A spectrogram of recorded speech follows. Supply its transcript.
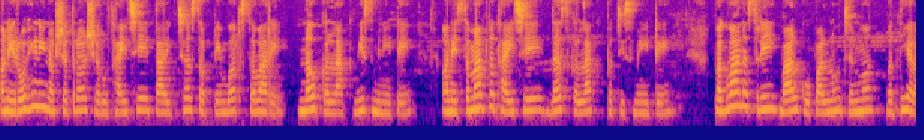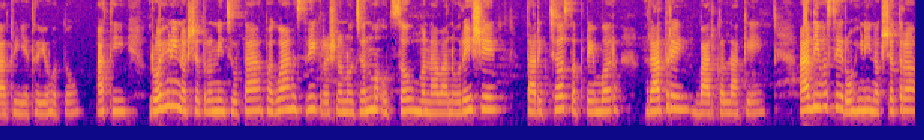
અને રોહિણી નક્ષત્ર શરૂ થાય છે તારીખ છ સપ્ટેમ્બર સવારે નવ કલાક વીસ મિનિટે અને સમાપ્ત થાય છે દસ કલાક પચીસ મિનિટે. ભગવાન શ્રી બાલગોપાલનો જન્મ મધ્યરાત્રિએ થયો હતો. આથી રોહિણી નક્ષત્રની જોતા ભગવાન શ્રી કૃષ્ણનો જન્મ ઉત્સવ મનાવવાનો રહેશે. તારીખ છ સપ્ટેમ્બર, રાત્રે બાર કલાકે. આ દિવસે રોહિણી નક્ષત્ર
